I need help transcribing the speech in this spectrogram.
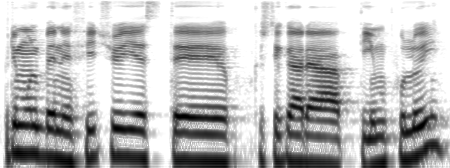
Primul beneficiu este câștigarea timpului.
